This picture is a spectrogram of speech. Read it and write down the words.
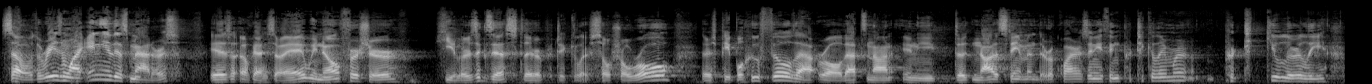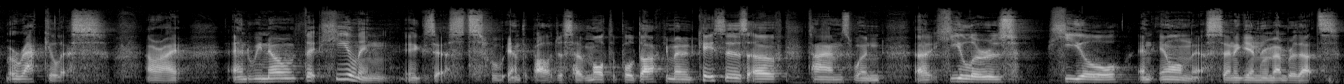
So, the reason why any of this matters is okay, so A, we know for sure healers exist. They're a particular social role. There's people who fill that role. That's not any not a statement that requires anything particularly particularly miraculous. All right? And we know that healing exists. Anthropologists have multiple documented cases of times when uh, healers heal an illness. And again, remember that's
